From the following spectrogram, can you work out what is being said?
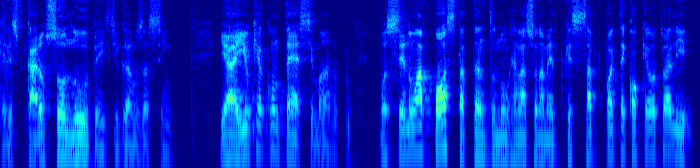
eles ficaram solúveis, digamos assim. E aí o que acontece, mano? Você não aposta tanto num relacionamento, porque você sabe que pode ter qualquer outro ali.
